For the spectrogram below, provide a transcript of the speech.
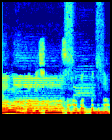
Shalom bagi semua sahabat pendengar.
